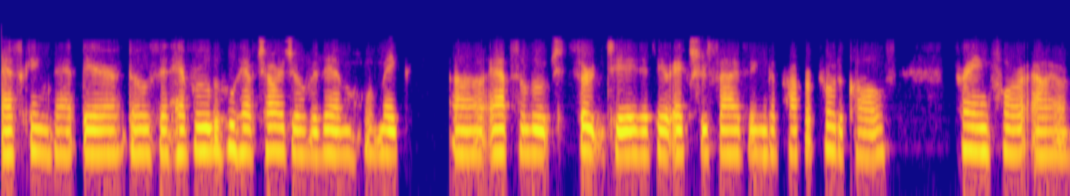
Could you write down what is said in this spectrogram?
asking that there those that have rule who have charge over them will make uh, absolute certainty that they're exercising the proper protocols, praying for our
